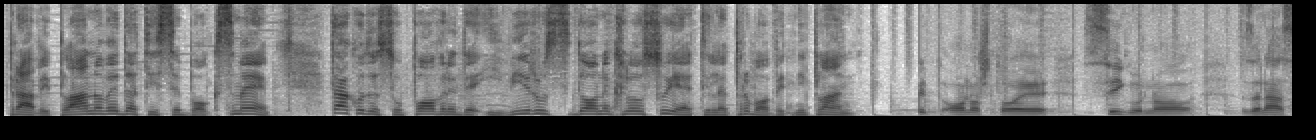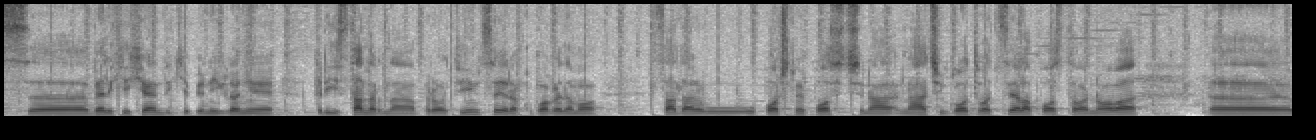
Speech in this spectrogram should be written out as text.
pravi planove da ti se Bog smeje, tako da su povrede i virus donekle osujetile prvobitni plan. Ono što je sigurno za nas e, veliki hendikep je igranje tri standardna prvotimca, jer ako pogledamo sada u, u početnoj posjeći na, naći gotova cela postava nova, e,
